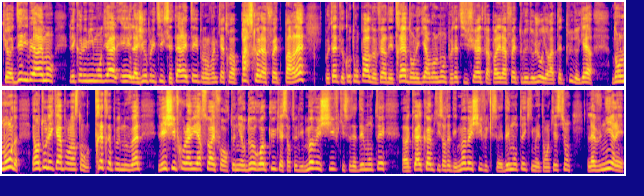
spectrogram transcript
que délibérément l'économie mondiale et la géopolitique s'est arrêtée pendant 24 heures parce que la Fed parlait. Peut-être que quand on parle de faire des trêves dans les guerres dans le monde, peut-être il suffirait de faire parler la fête tous les deux jours, il y aura peut-être plus de guerre dans le monde. Et en tous les cas, pour l'instant, très très peu de nouvelles. Les chiffres qu'on a eu hier soir, il faut en retenir deux. Roku qui a sorti des mauvais chiffres, qui se faisait démonter, euh, Qualcomm qui sortait des mauvais chiffres et qui se faisait démonter, qui mettait en question l'avenir et,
